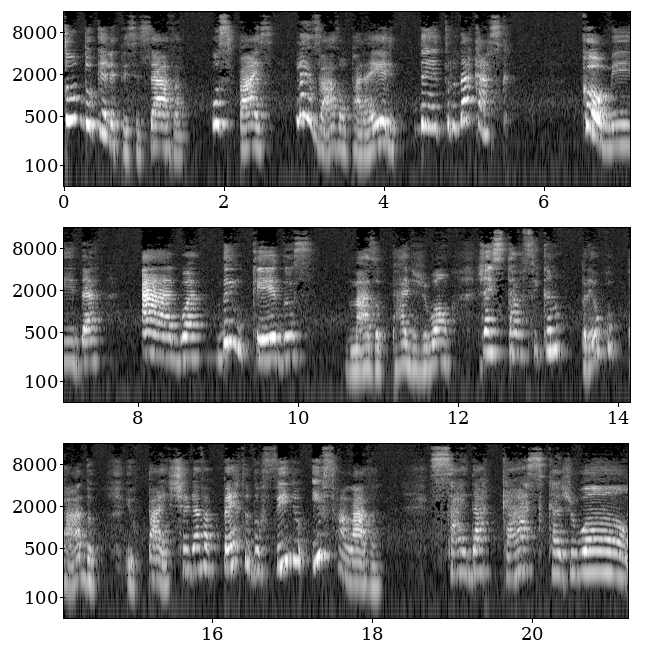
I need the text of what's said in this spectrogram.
tudo que ele precisava, os pais levavam para ele dentro da casca. Comida, água, brinquedos. Mas o pai de João já estava ficando preocupado e o pai chegava perto do filho e falava: Sai da casca, João.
